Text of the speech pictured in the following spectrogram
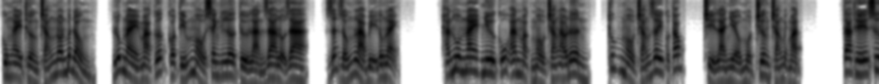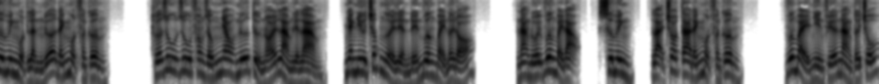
cùng ngày thường trắng non bất đồng, lúc này mà cước có tím màu xanh lơ từ làn da lộ ra, rất giống là bị đông lạnh. Hắn hôm nay như cũ ăn mặc màu trắng áo đơn, thúc màu trắng dây của tóc, chỉ là nhiều một trương trắng bệnh mặt. Ta thế sư huynh một lần nữa đánh một phần cơm. Hứa du du phong giống nhau nữ tử nói làm liền làm, nhanh như chớp người liền đến vương bảy nơi đó. Nàng đối vương bảy đạo, sư minh, lại cho ta đánh một phần cơm. Vương bảy nhìn phía nàng tới chỗ,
